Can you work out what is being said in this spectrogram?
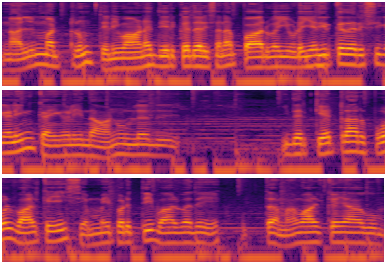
நல் மற்றும் தெளிவான தீர்க்கதரிசன பார்வையுடைய தீர்க்கதரிசிகளின் கைகளில்தான் உள்ளது. இதற்கேற்றாற்போல் வாழ்க்கையை செம்மைப்படுத்தி வாழ்வதே உத்தம வாழ்க்கையாகும்.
